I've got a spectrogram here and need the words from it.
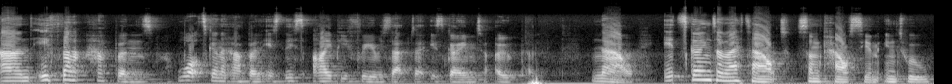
And if that happens, what's going to happen is this IP3 receptor is going to open. Now, it's going to let out some calcium into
